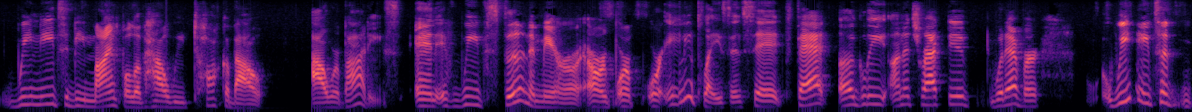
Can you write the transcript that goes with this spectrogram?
we need to be mindful of how we talk about our bodies. And if we've stood in a mirror or, or, or any place and said fat, ugly, unattractive, whatever, we need to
